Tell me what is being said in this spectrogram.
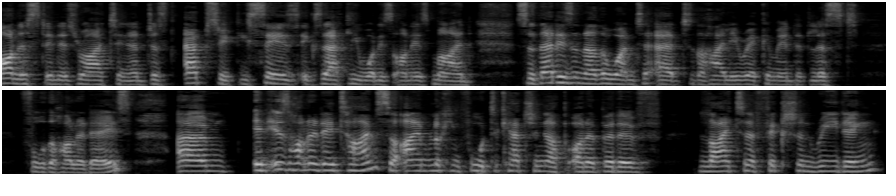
honest in his writing and just absolutely says exactly what is on his mind. So that is another one to add to the highly recommended list for the holidays. Um, it is holiday time, so I'm looking forward to catching up on a bit of lighter fiction reading.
